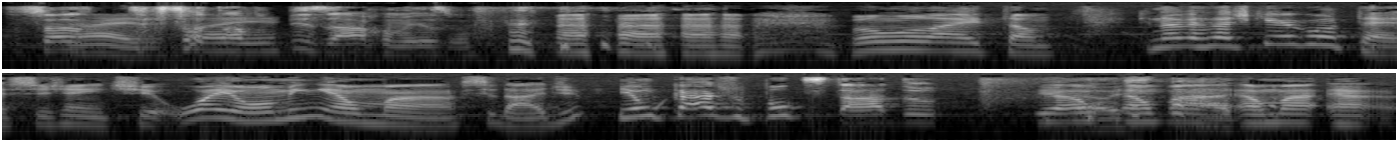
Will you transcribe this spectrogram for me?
Só, Ah, é só tava bizarro mesmo. Vamos lá então. Que na verdade o que acontece, gente? Wyoming é uma cidade e é um caso um pouco. Estado. É, É o é uma. estado. É uma é-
